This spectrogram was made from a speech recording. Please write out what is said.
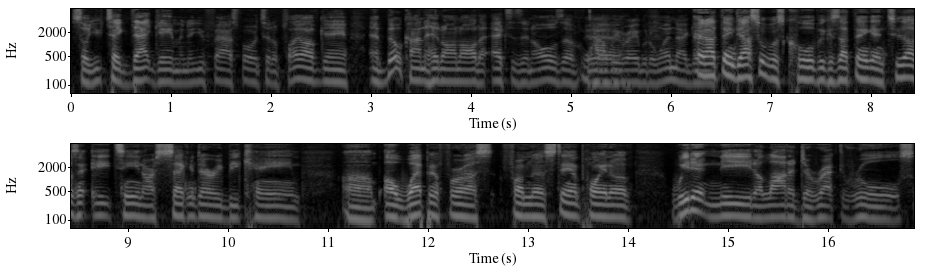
So you take that game and then you fast forward to the playoff game, and Bill kind of hit on all the X's and O's of how we were able to win that game. And I think that's what was cool because I think in 2018 our secondary became um, a weapon for us from the standpoint of we didn't need a lot of direct rules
